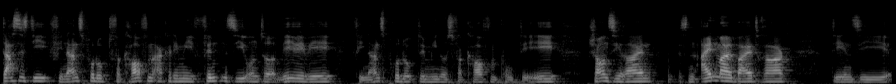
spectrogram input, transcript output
Das ist die Finanzproduktverkaufen Akademie. Finden Sie unter www.finanzprodukte-verkaufen.de. Schauen Sie rein. Es ist ein Einmalbeitrag, den Sie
